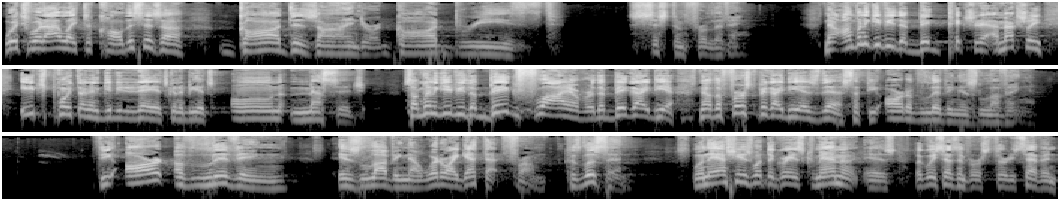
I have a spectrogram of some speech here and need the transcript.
which what I like to call, this is a God designed or a God breathed system for living. Now, I'm going to give you the big picture. I'm actually, each point I'm going to give you today is going to be its own message. So I'm going to give you the big flyover, the big idea. Now, the first big idea is this, that the art of living is loving. The art of living is loving. Now, where do I get that from? Because listen, when they ask you what the greatest commandment is, look what he says in verse 37.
